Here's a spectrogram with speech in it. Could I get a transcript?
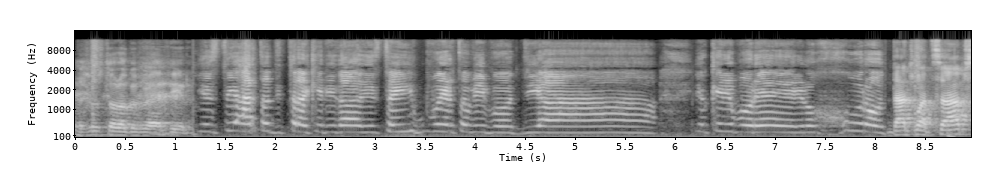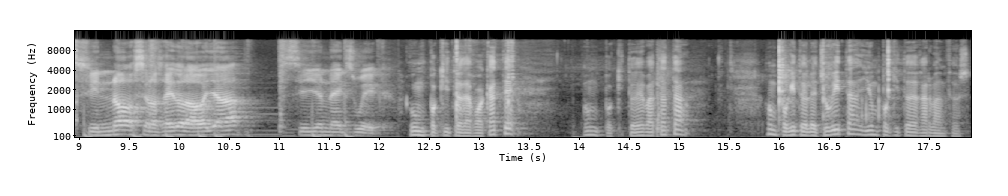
Eso es todo lo que os voy a decir. Yo estoy harto de tranquilidad, estoy muerto vivo ya. Yo quiero morir, lo juro. That's what's up. Si no se nos ha ido la olla, see you next week. Un poquito de aguacate, un poquito de batata, un poquito de lechuguita y un poquito de garbanzos.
